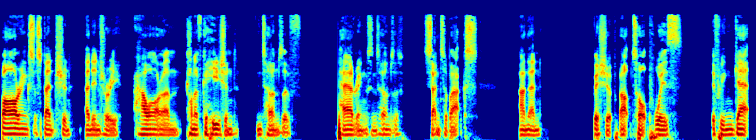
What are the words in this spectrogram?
barring suspension and injury, how our um, kind of cohesion in terms of pairings, in terms of centre backs, and then Bishop up top with if we can get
